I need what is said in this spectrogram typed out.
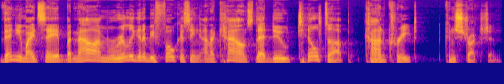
Then you might say, but now I'm really going to be focusing on accounts that do tilt up concrete construction,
